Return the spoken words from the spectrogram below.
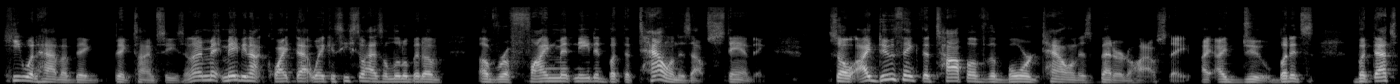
he would have a big, big time season. I may, maybe not quite that way because he still has a little bit of of refinement needed, but the talent is outstanding. So I do think the top of the board talent is better at Ohio State. I, I do, but it's but that's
